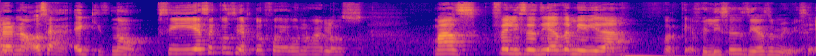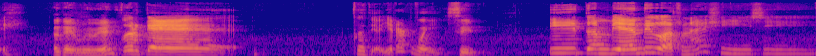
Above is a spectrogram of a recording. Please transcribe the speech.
Pero no, o sea, X, no. Sí, ese concierto fue uno de los más felices días de mi vida. Porque, Felices días de mi vida. sí. Ok, muy bien. Porque, pues de llorar, güey. Sí. Y también digo, es una sí.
